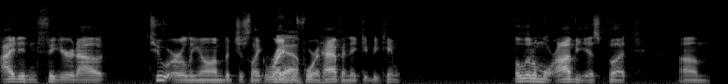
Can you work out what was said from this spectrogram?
i didn't figure it out too early on but just like right Yeah. before it happened it became a little more obvious but um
